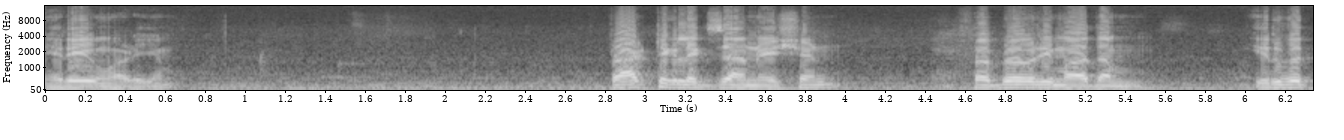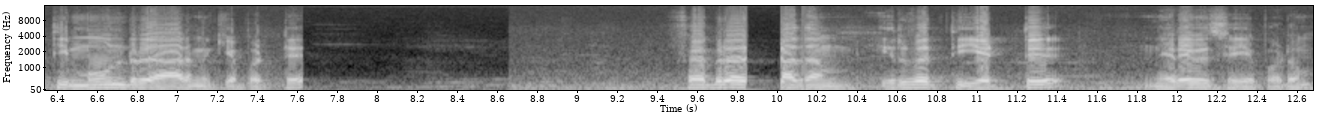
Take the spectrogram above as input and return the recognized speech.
நிறைவு அடையும். ப்ராக்டிக்கல் எக்ஸாமினேஷன் பிப்ரவரி மாதம் இருபத்தி மூன்று ஆரம்பிக்கப்பட்டு பிப்ரவரி மாதம் இருபத்தி எட்டு நிறைவு செய்யப்படும்.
